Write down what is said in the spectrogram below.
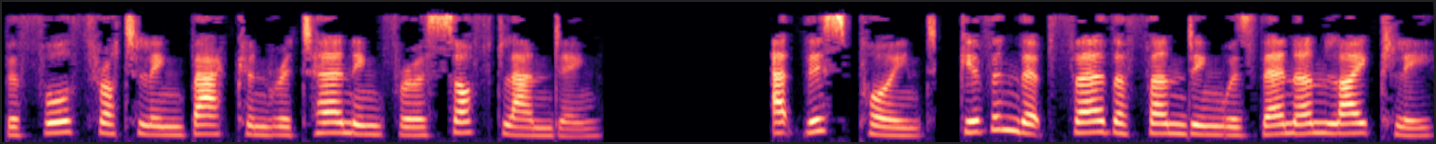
before throttling back and returning for a soft landing. At this point, given that further funding was then unlikely,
